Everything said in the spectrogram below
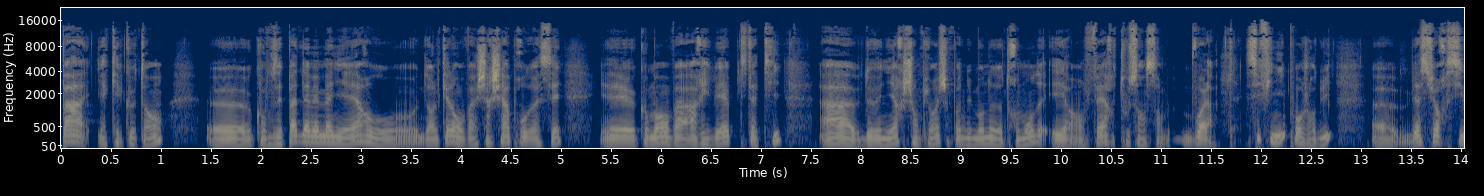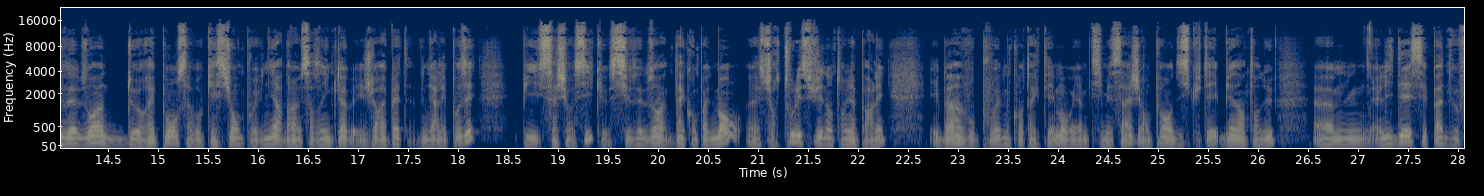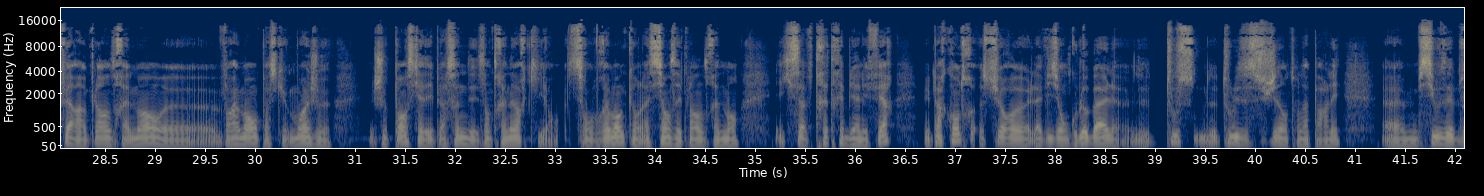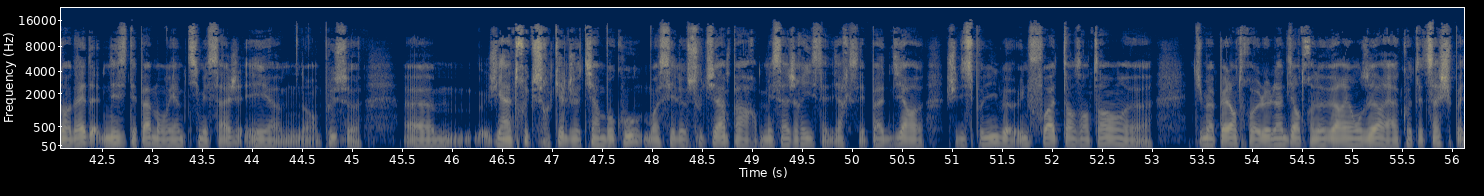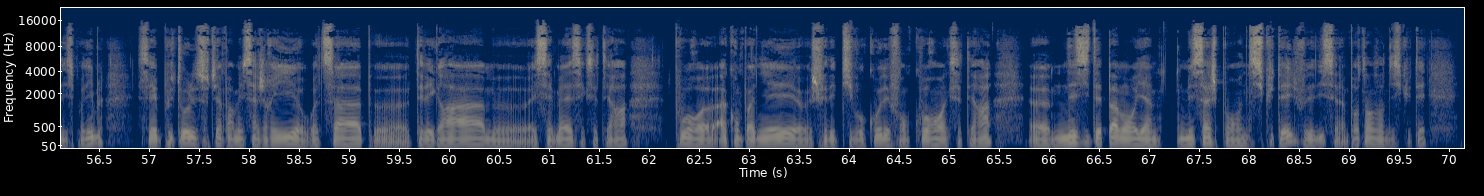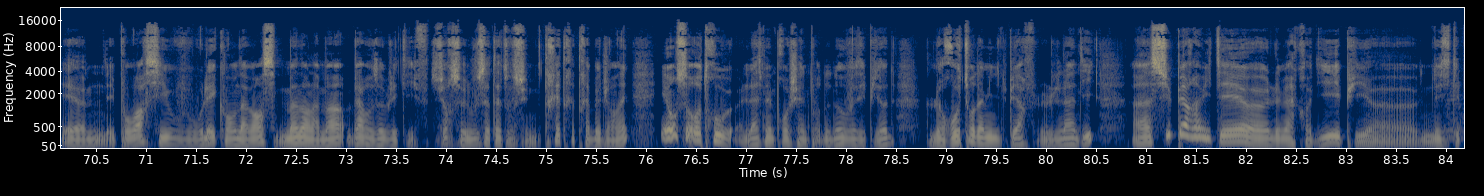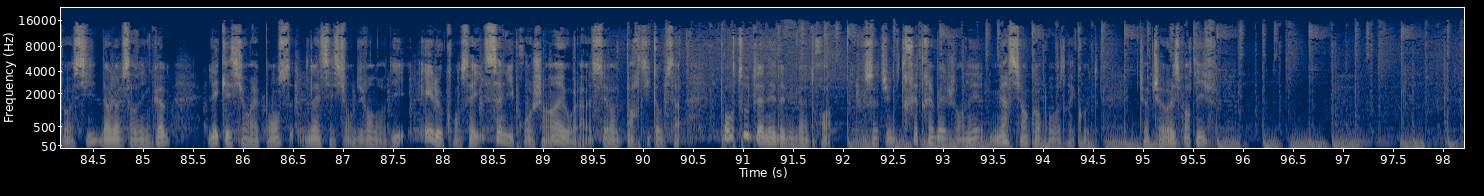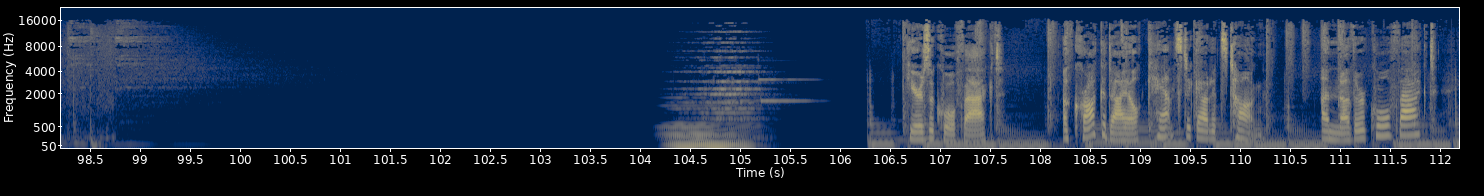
pas il y a quelque temps, euh, qu'on faisait pas de la même manière ou dans lequel on va chercher à progresser et comment on va arriver petit à petit à devenir champion et championne du monde de notre monde et en faire tous ensemble. Voilà, c'est fini pour aujourd'hui. Euh, bien sûr, si vous avez besoin de réponses à vos questions, vous pouvez venir dans le Sarzoni Club et je le répète, venir les poser. Puis sachez aussi que si vous avez besoin d'accompagnement euh, sur tous les sujets dont on vient parler, eh ben vous pouvez me contacter, m'envoyer un petit message et on peut en discuter, bien entendu. Euh, L'idée c'est pas de vous faire un plan d'entraînement euh, vraiment parce que moi je je pense qu'il y a des personnes, des entraîneurs qui, sont vraiment qui ont la science des plans d'entraînement et qui savent très très bien les faire. Mais par contre, sur euh, la vision globale de tous de tous les sujets dont on a parlé, si vous avez besoin d'aide, n'hésitez pas à m'envoyer un petit message. Et euh, en plus, euh, y a un truc sur lequel je tiens beaucoup. Moi, c'est le soutien par messagerie, c'est-à-dire que c'est pas de dire je suis disponible une fois de temps en temps. tu m'appelles entre le lundi entre 9h et 11h et à côté de ça, je suis pas disponible. C'est plutôt le soutien par messagerie, WhatsApp, Telegram, SMS, etc pour euh, accompagner. Euh, je fais des petits vocaux, des fois en courant, etc. Euh, n'hésitez pas à m'envoyer un message pour en discuter. Je vous ai dit, c'est l'important d'en discuter et, et, pour voir si vous voulez qu'on avance main dans la main vers vos objectifs. Sur ce, je vous souhaite à tous une très très très belle journée et on se retrouve la semaine prochaine pour de nouveaux épisodes. Le retour d'un minute perf le lundi, un super invité le mercredi et puis n'hésitez pas aussi dans le Club les questions-réponses de la session du vendredi et le conseil samedi prochain. Et voilà, c'est votre partie comme ça pour toute l'année 2023. Je vous souhaite une très très belle journée. Merci encore pour votre écoute. Ciao ciao les sportifs. Here's a cool fact. A crocodile can't stick out its tongue. Another cool fact.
